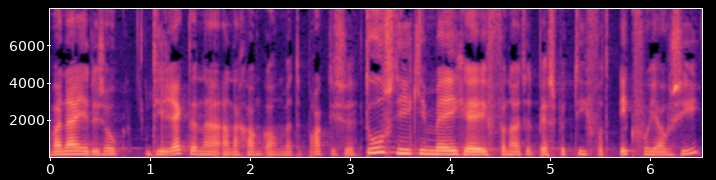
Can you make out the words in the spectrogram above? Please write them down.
waarna je dus ook direct daarna aan de gang kan met de praktische tools die ik je meegeef vanuit het perspectief wat ik voor jou zie.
